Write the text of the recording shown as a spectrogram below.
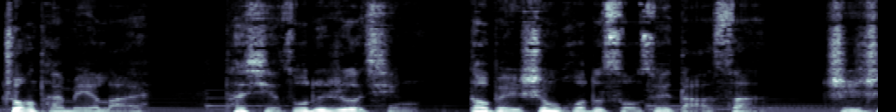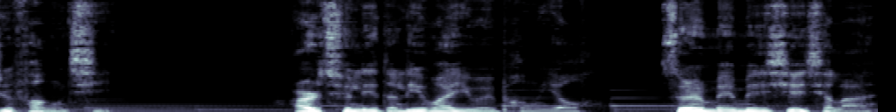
状态没来，他写作的热情倒被生活的琐碎打散，直至放弃。而群里的另外一位朋友，虽然每每写起来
